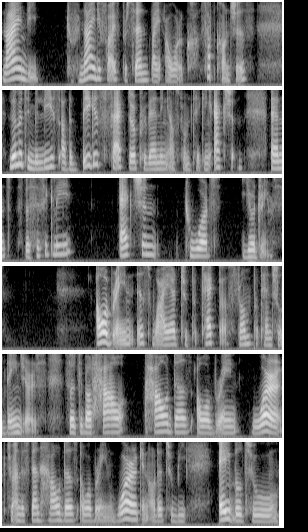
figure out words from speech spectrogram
90 to 95% by our subconscious, limiting beliefs are the biggest factor preventing us from taking action, and specifically, action towards your dreams. Our brain is wired to protect us from potential dangers. So it's about how how does our brain work to understand how does our brain work in order to be able to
